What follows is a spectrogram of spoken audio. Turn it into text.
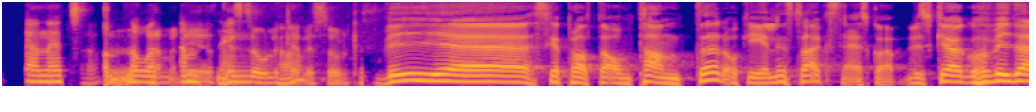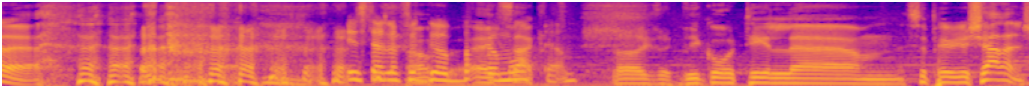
återhämtning. Ja. Vi eh, ska prata om tanter och Elin strax. Nej, jag skojar. Vi ska gå vidare. Istället för gubbar ja, och Mårten. Ja, Vi går till eh, Superior Challenge.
